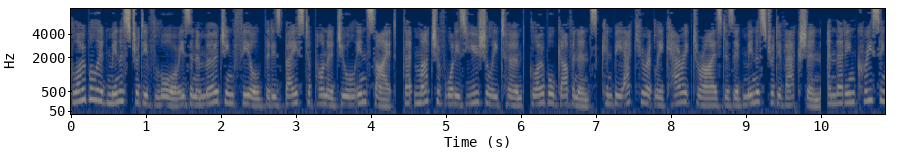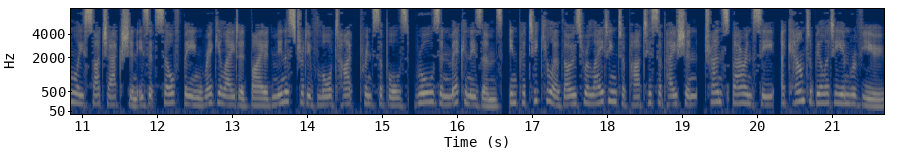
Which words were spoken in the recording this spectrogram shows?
Global administrative law is an emerging field that is based upon a dual insight, that much of what is usually termed global governance can be accurately characterized as administrative action, and that increasingly such action is itself being regulated by administrative law-type principles, rules and mechanisms, in particular those relating to participation, transparency, accountability and review.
